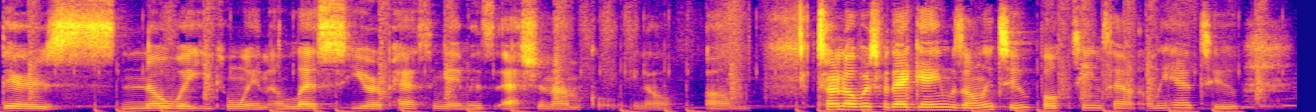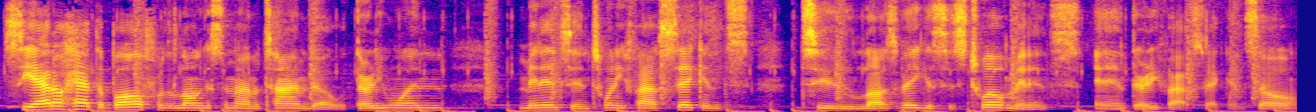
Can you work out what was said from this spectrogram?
there's no way you can win unless your passing game is astronomical. You know, um, turnovers for that game was only two. Both teams had only had two. Seattle had the ball for the longest amount of time, though 31 minutes and 25 seconds to Las Vegas is 12 minutes and 35 seconds. So,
